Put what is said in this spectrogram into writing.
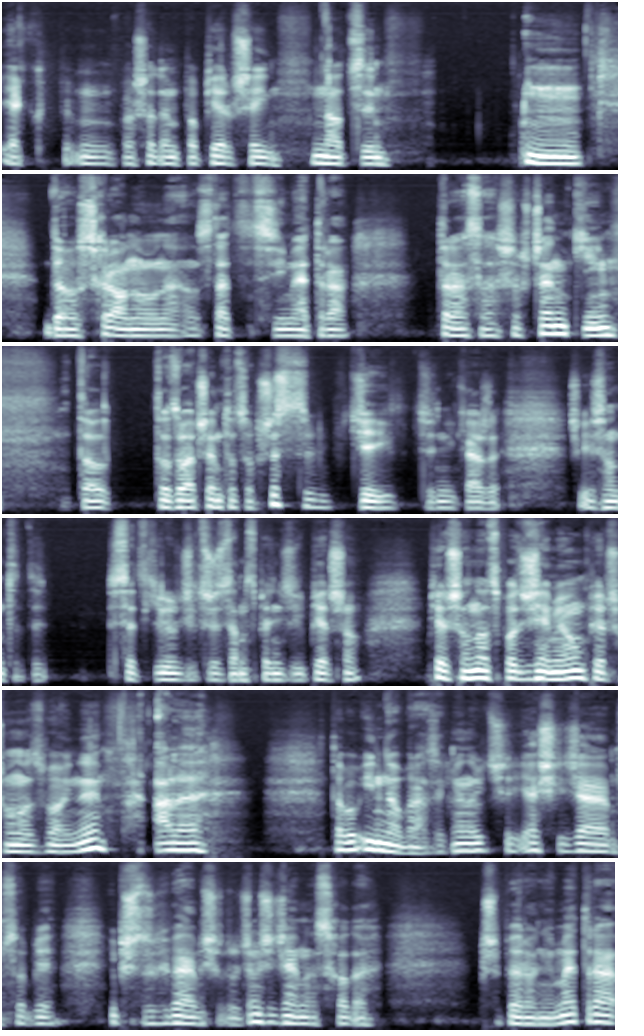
jak mm, poszedłem po pierwszej nocy mm, do schronu na stacji metra Tarasa Szewczenki, to, to zobaczyłem to, co wszyscy widzieli dziennikarze, czyli są te, setki ludzi, którzy tam spędzili pierwszą, pierwszą noc pod ziemią, pierwszą noc wojny, ale to był inny obrazek. Mianowicie ja siedziałem sobie i przysłuchiwałem się ludziom, siedziałem na schodach przy peronie metra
